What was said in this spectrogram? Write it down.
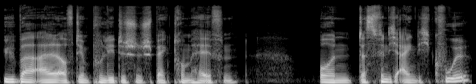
überall auf dem politischen Spektrum helfen. Und das finde ich eigentlich cool.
